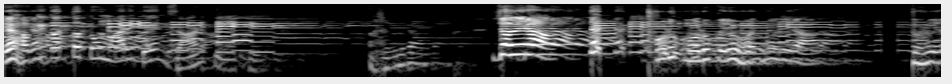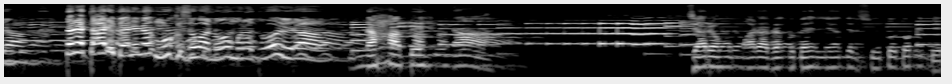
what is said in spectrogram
એ હકીકત તો તું મારી બેન જાણતી નથી. જો વીરા થોડું મોડું કર્યું હોત ને વીરા વીરા તને તારી બેનના મુખ જોવા ન મળત હો વીરા ના બેન, ના. જ્યારે હું મારા રંગ મહેલની અંદર સૂતો તો ને બે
